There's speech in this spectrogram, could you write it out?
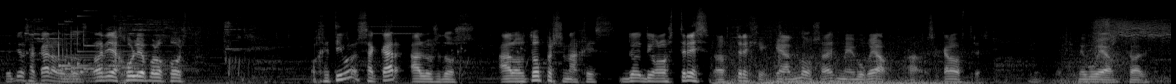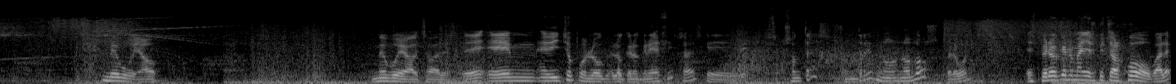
Objetivo, sacar a los dos Gracias Julio por el host Objetivo, sacar a los dos A los dos personajes Digo, a los tres A los tres, que quedan dos, ¿sabes? Me he bugueado a Sacar a los tres Me he bugueado, chavales Me he bugueado me he bugueado, chavales. he dicho pues lo, que no quería decir, ¿sabes? Que son tres, son tres, no, no dos, pero bueno. Espero que no me haya escuchado el juego, ¿vale?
